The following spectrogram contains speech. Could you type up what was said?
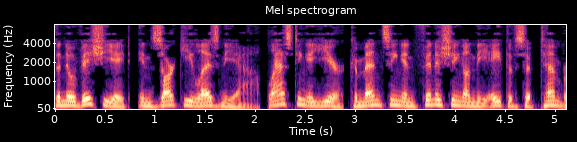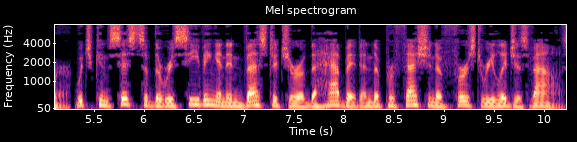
the novitiate, in Zarki Leśniów, lasting a year commencing and finishing on 8 September which consists of the receiving and investiture of the habit and the profession of first religious vows.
